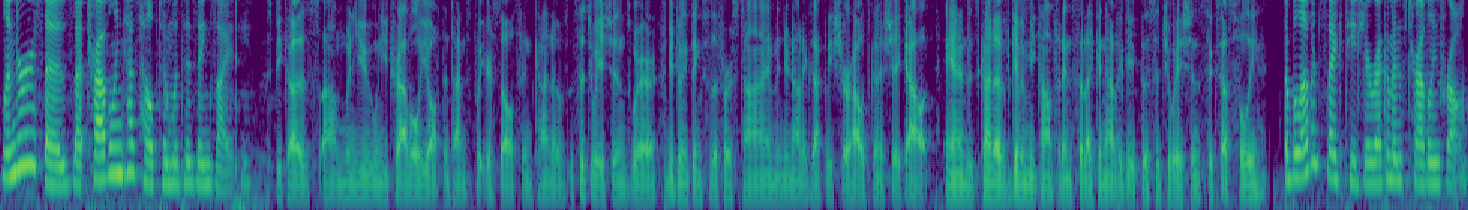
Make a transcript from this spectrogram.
Linderer says that traveling has helped him with his anxiety. It's because um, when you when you travel, you oftentimes put yourself in kind of situations where you're doing things for the first time and you're not exactly sure how it's going to shake out. And it's kind of given me confidence that I can navigate those situations successfully. The beloved psych teacher recommends traveling for all,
